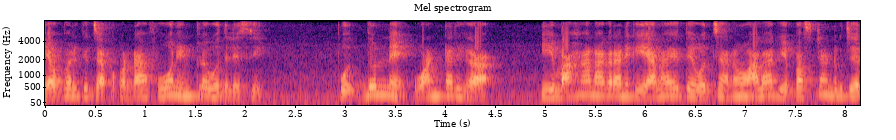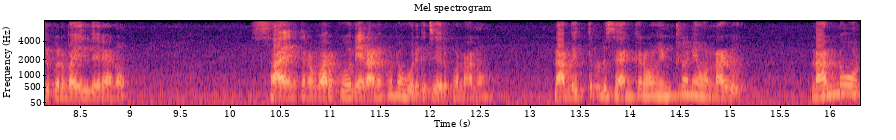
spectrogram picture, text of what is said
ఎవ్వరికి చెప్పకుండా ఫోన్ ఇంట్లో వదిలేసి పొద్దున్నే ఒంటరిగా ఈ మహానగరానికి ఎలా అయితే వచ్చానో అలాగే బస్ స్టాండ్కు చేరుకొని బయలుదేరాను. సాయంత్రం వరకు నేను అనుకున్న ఊరికి చేరుకున్నాను. నా మిత్రుడు శంకరం ఇంట్లోనే ఉన్నాడు. నన్ను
